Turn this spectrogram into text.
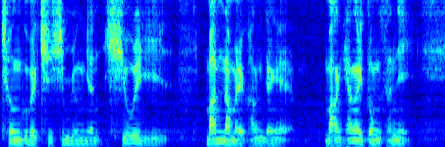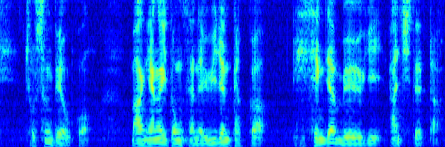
1976년 10월 2일 만남의 광장에 망향의 동산이 조성되었고 망향의 동산에 위령탑과 희생자 묘역이 안치됐다.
